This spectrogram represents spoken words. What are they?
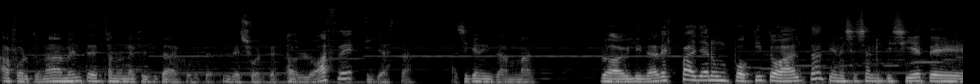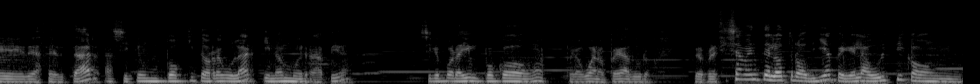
afortunadamente esto no necesita de, de suerte. Esto lo hace y ya está. Así que ni tan mal. Probabilidad de fallar un poquito alta, tiene 67 de acertar, así que un poquito regular y no es muy rápida. Así que por ahí un poco, pero bueno, pega duro. Pero precisamente el otro día pegué la ulti con,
